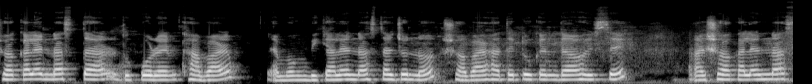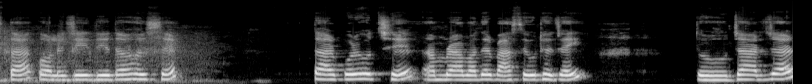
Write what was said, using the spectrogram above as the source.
সকালের নাস্তার, দুপুরের খাবার এবং বিকালের নাস্তার জন্য সবার হাতে টোকেন দেওয়া হয়েছে। আর সকালের নাস্তা কলেজেই দিয়ে দেওয়া হয়েছে। তারপরে হচ্ছে আমরা আমাদের বাসে উঠে যাই। তো যার যার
